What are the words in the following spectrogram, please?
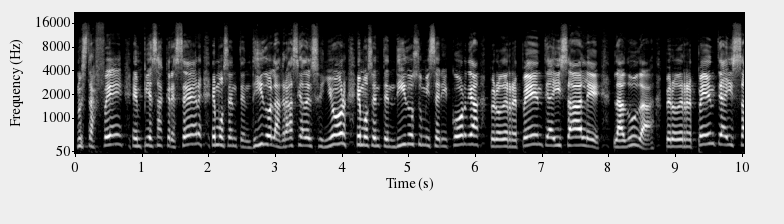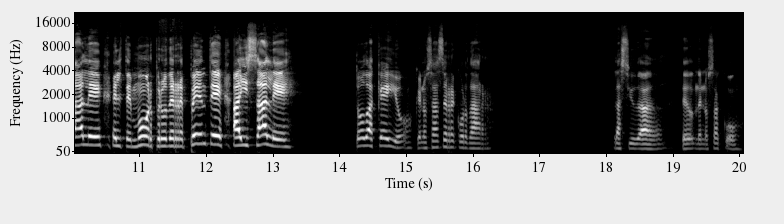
Nuestra fe empieza a crecer, hemos entendido la gracia del Señor, hemos entendido su misericordia, pero de repente ahí sale la duda, pero de repente ahí sale el temor, pero de repente ahí sale todo aquello que nos hace recordar la ciudad de donde nos sacó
